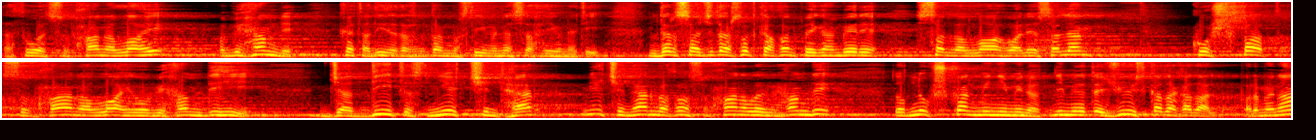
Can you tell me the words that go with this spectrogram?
Të thuhet subhanallahi wa bihamdi. Këtë hadith e transmeton Muslimi në Sahihun e tij. Ndërsa gjithashtu ka thënë pejgamberi sallallahu alaihi wasallam, kush thot subhanallahi wa bihamdihi gjatë ditës 100 herë, 100 herë me thon subhanallahi wa bihamdi, dot nuk shkon më 1 minutë, 1 minutë e gjysmë kadalkadal. Po mana,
